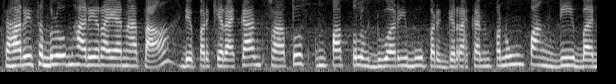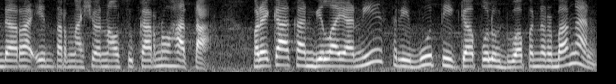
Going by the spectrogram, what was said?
Sehari sebelum Hari Raya Natal, diperkirakan 142 ribu pergerakan penumpang di Bandara Internasional Soekarno-Hatta. Mereka akan dilayani 1.032 penerbangan.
